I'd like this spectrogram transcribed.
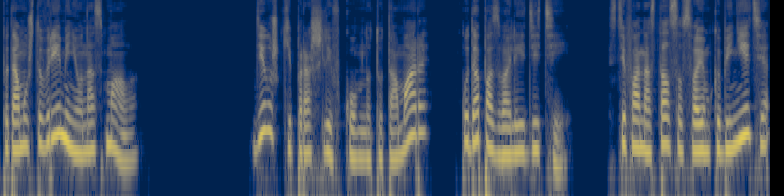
потому что времени у нас мало». Девушки прошли в комнату Тамары, куда позвали и детей. Стефан остался в своем кабинете,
